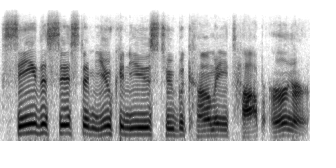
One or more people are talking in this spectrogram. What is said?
see the system you can use to become a top earner.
